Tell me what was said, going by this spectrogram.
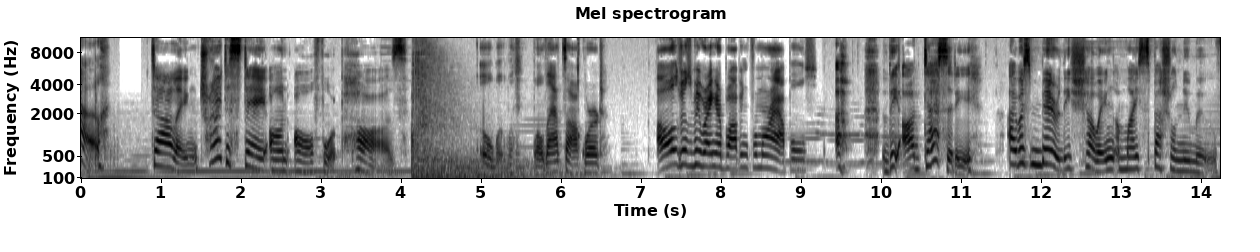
Oh. Darling, try to stay on all four paws. Oh, well, well, that's awkward. I'll just be right here bobbing for more apples. Uh, the audacity. I was merely showing my special new move.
